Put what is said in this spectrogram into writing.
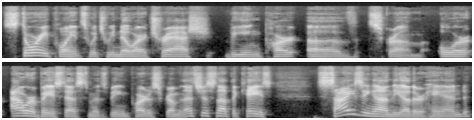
story points, which we know are trash, being part of Scrum or hour based estimates being part of Scrum. And that's just not the case. Sizing, on the other hand,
